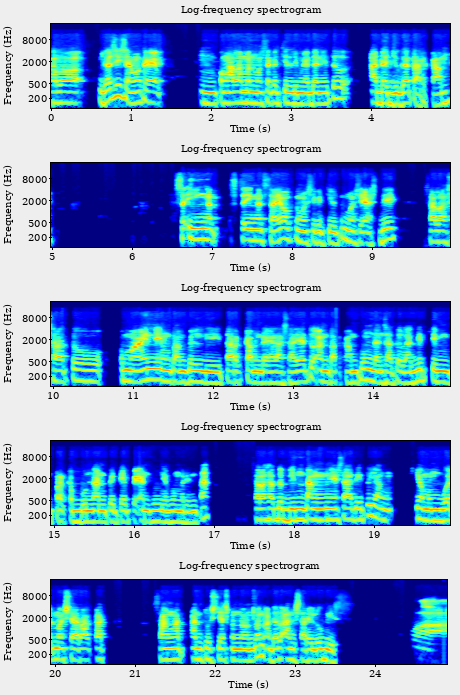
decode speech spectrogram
kalau enggak sih sama kayak hmm, pengalaman masa kecil di Medan itu ada juga tarkam. Seingat seingat saya waktu masih kecil itu masih SD salah satu pemain yang tampil di Tarkam daerah saya itu antar kampung dan satu lagi tim perkebunan PTPN punya pemerintah. Salah satu bintangnya saat itu yang yang membuat masyarakat sangat antusias menonton adalah Ansari Lubis. Wah,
